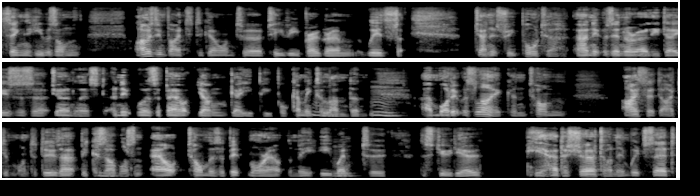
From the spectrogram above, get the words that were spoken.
thing. He was on, I was invited to go onto a TV program with Janet Street Porter, and it was in her early days as a journalist, and it was about young gay people coming to Mm. London Mm, and what it was like. And Tom, I said I didn't want to do that because I Mm. wasn't out. Tom was a bit more out than me. He Mm. went to the studio. He had a shirt on him which said,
